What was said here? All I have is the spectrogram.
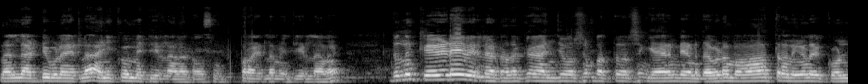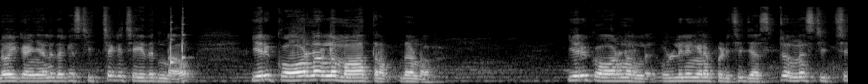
നല്ല അടിപൊളിയായിട്ടുള്ള അനിക്കോ മെറ്റീരിയൽ ആണ് കേട്ടോ. സൂപ്പർ ആയിട്ടുള്ള മെറ്റീരിയൽ ആണ്. ഇതൊന്നും കേടേ വരില്ല കേട്ടോ. അതൊക്കെ അഞ്ച് വർഷം പത്ത് വർഷം ഗ്യാരണ്ടി ആണ്. ഇതവിടെ മാത്രം നിങ്ങൾ കൊണ്ടുപോയി കഴിഞ്ഞാൽ ഇതൊക്കെ സ്റ്റിച്ചൊക്കെ ചെയ്തിട്ടുണ്ടാവും. ഈ ഒരു കോർണറിൽ മാത്രം ഇതുണ്ടോ? ഈ ഒരു കോർണറിൽ ഉള്ളിൽ ഇങ്ങനെ പിടിച്ച് ജസ്റ്റ് ഒന്ന് സ്റ്റിച്ച്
